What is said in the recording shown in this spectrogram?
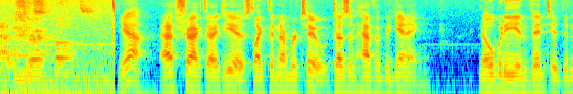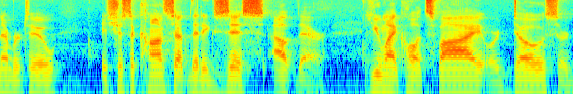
Abstract thoughts. Yeah, abstract ideas like the number two doesn't have a beginning. Nobody invented the number two. It's just a concept that exists out there. You might call it zwei or dos or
